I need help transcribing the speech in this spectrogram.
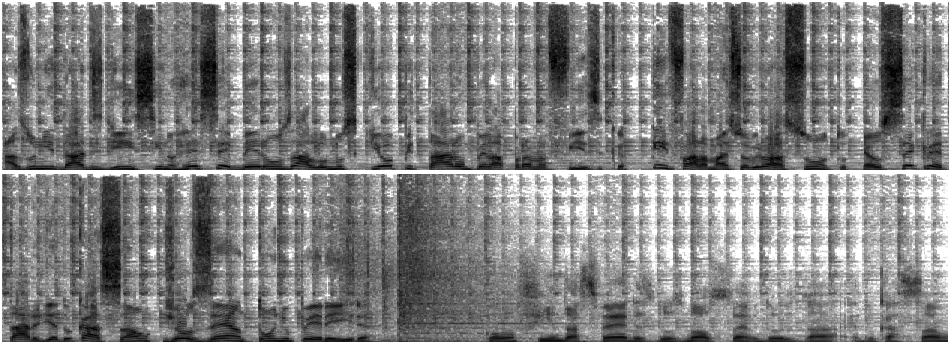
as unidades de ensino receberam os alunos que optaram pela prova física. Quem fala mais sobre o assunto é o secretário de Educação, José Antônio Pereira. Com o fim das férias dos nossos servidores da educação,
